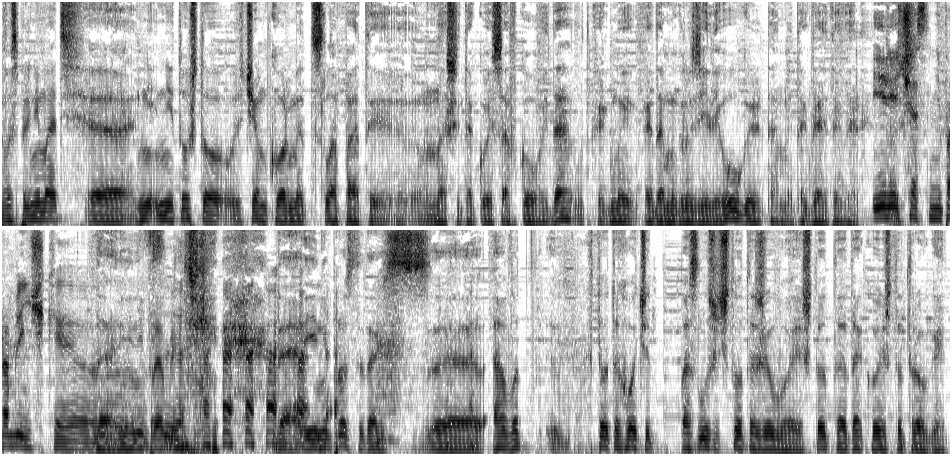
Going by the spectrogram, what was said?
воспринимать э, не, не то, что чем кормят с лопаты э, нашей такой совковой, да, вот как мы, когда мы грузили уголь там и так далее, и так далее. И речь сейчас не про блинчики. Да, и не про блинчики. Да, и не просто так, а вот кто-то хочет послушать что-то живое, что-то такое, что трогает.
